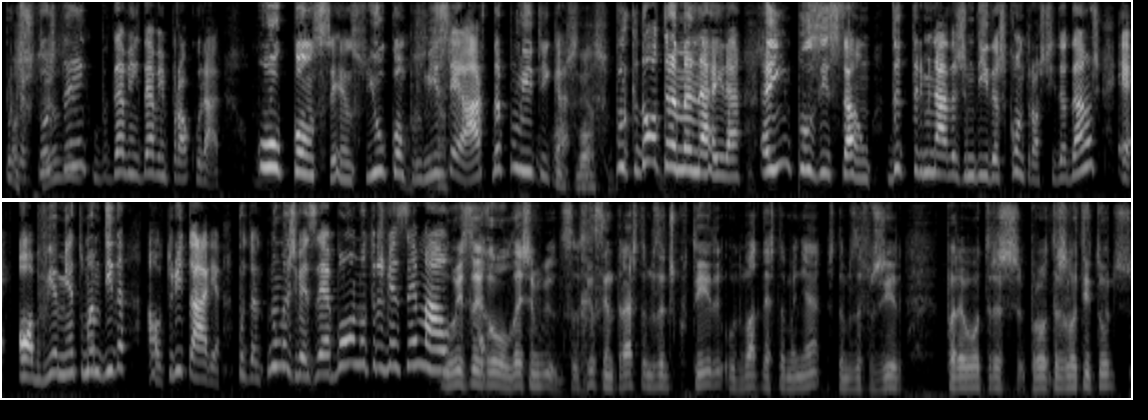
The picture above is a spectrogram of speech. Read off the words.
porque as pessoas têm, devem, devem procurar o consenso e o compromisso consenso. é a arte da política. Porque, de outra maneira, a imposição de determinadas medidas contra os cidadãos é, obviamente, uma medida autoritária. Portanto, numas vezes é bom, noutras vezes é mau. Luís e Raul, deixa-me recentrar. Estamos a discutir o debate desta manhã, estamos a fugir para outras, para outras latitudes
